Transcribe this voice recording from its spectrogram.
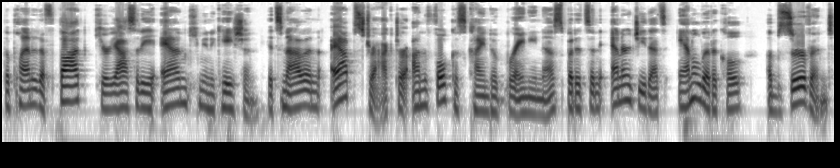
the planet of thought, curiosity, and communication. It's not an abstract or unfocused kind of braininess, but it's an energy that's analytical, observant,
